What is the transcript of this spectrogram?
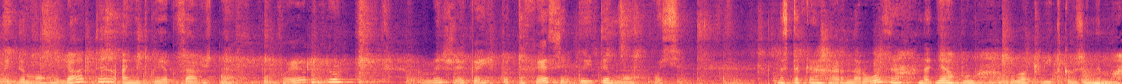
Ми йдемо гуляти, Анютка, як завжди, попереду. А ми з Жекою потихесенько йдемо. Ось. У нас така гарна роза. На днях була квітка, вже нема.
